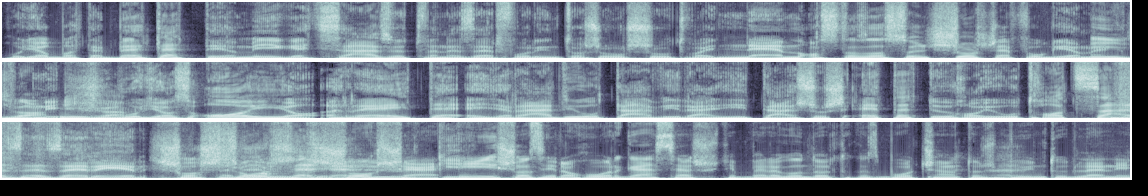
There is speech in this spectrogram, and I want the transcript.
hogy abba te betettél még egy 150 ezer forintos orsót, vagy nem, azt az asszony sose fogja Így van, így van. Hogy az alja rejte egy rádiótávirányításos etető vezetőhajót 600 ezerért. Sose Sose, derül Sose. ki. És azért a horgászás, hogyha belegondoltak, az bocsánatos bűn tud lenni,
